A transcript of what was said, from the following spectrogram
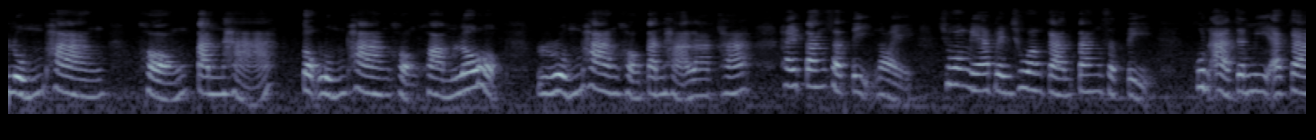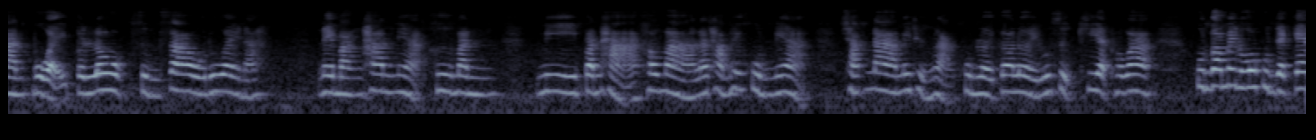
หลุมพรางของตันหา ตกหลุมพรางของความโลภหลุมพรางของตัณหาราคะ ให้ตั้งสติหน่อย ช่วงนี้เป็นช่วงการตั้งสติ คุณอาจจะมีอาการป่วยเป็นโรคซึมเศร้าด้วยนะ ในบางท่านเนี่ยคือมันมีปัญหาเข้ามาแล้วทำให้คุณเนี่ยชักหน้าไม่ถึงหลังคุณเลยก็เลยรู้สึกเครียด เพราะว่าคุณก็ไม่รู้ว่าคุณจะแก้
